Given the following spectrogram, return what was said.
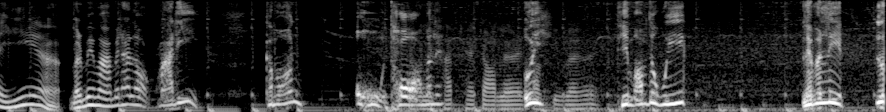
ไอ้เหี้ยมันไม่มาไม่ได้หรอก มาดิกระบอน โอ้โห ทองมาเลย ครับแชร์จอนเลยอุ้ยต่คิวเลย ทีมออฟเดอะวีคเลเวลิตโล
